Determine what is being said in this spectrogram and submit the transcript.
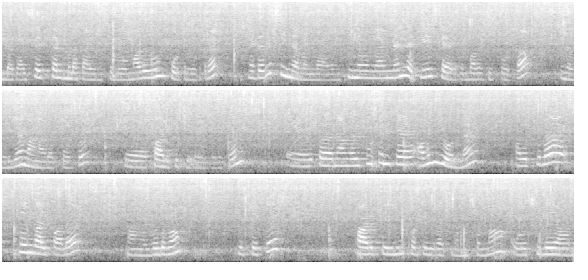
மிளகாய் செத்தல் மிளகாய்னு சொல்லுவோம் அதுவும் போட்டிருக்கிறேன். மற்றது சின்ன வெங்காயம். சின்ன வெங்காயம் நல்ல டேஸ்ட்டாக இருக்கும் வதக்கி போட்டால் நல்லபடியாக நான் அதை போட்டு அஹ், தாளிப்பு செய்து இப்போ நாங்கள் பூசணிக்காய் அவிஞ்சோடனே அதுக்குள்ளே தேங்காய் பாலை நாங்கள் விடுவோம். விட்டுட்டு தாளிப்பையும் கொட்டி வைக்கணும்னு சொன்னால் ஒரு சுவையான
